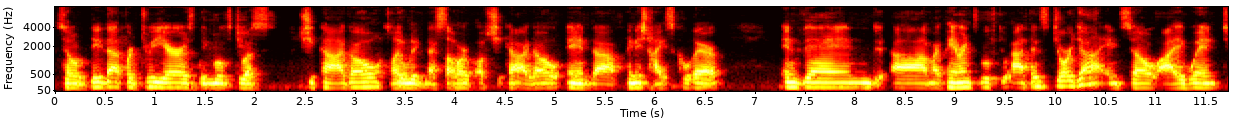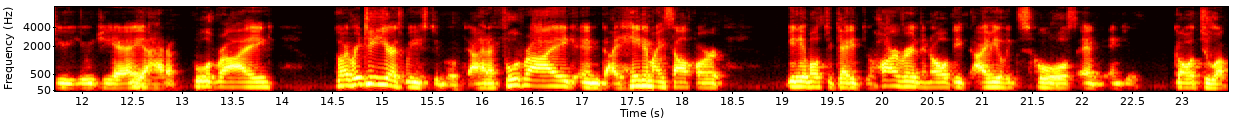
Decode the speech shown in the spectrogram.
So did that for two years. We moved to a, Chicago. So I lived in a suburb of Chicago and uh, finished high school there. And then uh, my parents moved to Athens, Georgia. And so I went to UGA. I had a full ride. So every two years we used to move. I had a full ride and I hated myself for being able to get into Harvard and all these Ivy League schools and, and go to a,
